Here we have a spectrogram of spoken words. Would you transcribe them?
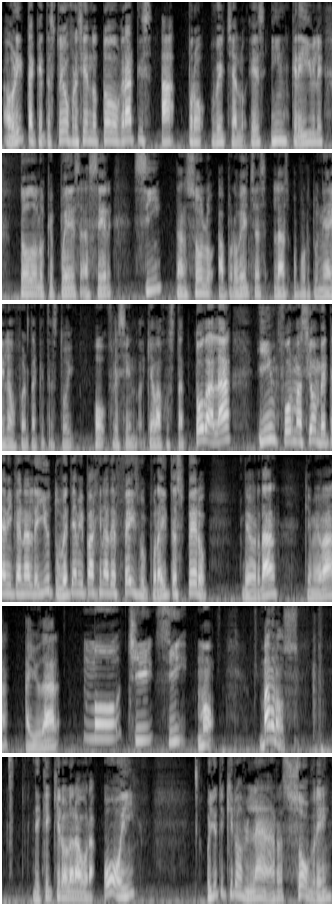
Ahorita que te estoy ofreciendo todo gratis, aprovechalo. Es increíble todo lo que puedes hacer si tan solo aprovechas las oportunidades y la oferta que te estoy ofreciendo. Aquí abajo está toda la información. Vete a mi canal de YouTube, vete a mi página de Facebook, por ahí te espero. De verdad que me va a ayudar muchísimo. Vámonos. ¿De qué quiero hablar ahora? Hoy, hoy yo te quiero hablar sobre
